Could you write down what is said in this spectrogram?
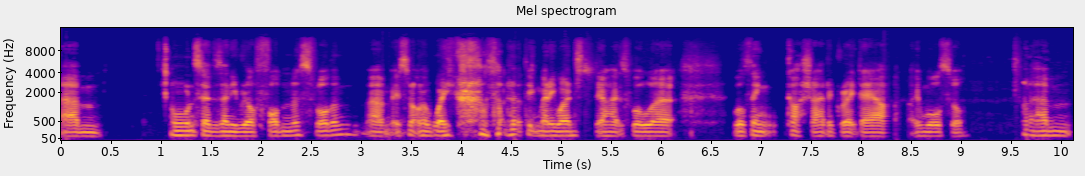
Um, I wouldn't say there's any real fondness for them. Um, it's not an away ground. I don't think many Wednesdayites will uh, will think, "Gosh, I had a great day out in Walsall." Um,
